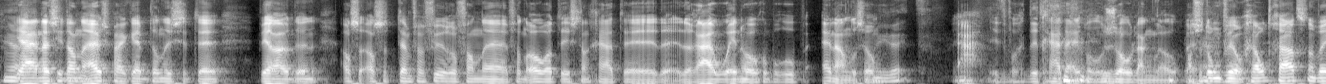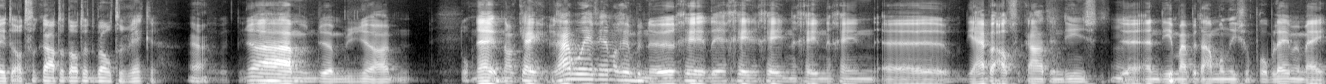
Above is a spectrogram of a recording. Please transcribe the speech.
Ja. Ja. en als je dan een uitspraak hebt, dan is het... weer, de- als, als het ten faveur van, eh van OWAT is, dan gaat eh, de, de RAO in hoger beroep en andersom. Wie weet. Ja, dit, wordt- dit gaat eigenlijk nog zo lang lopen. Als het om veel geld gaat, dan weten advocaten dat het wel te rekken. Ja. Ja, ja, Nee, nou kijk, Rabo heeft helemaal geen beneur, geen, geen, geen, geen, geen eh, die hebben advocaten in dienst eh, en die hebben daar allemaal niet zo'n problemen mee.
